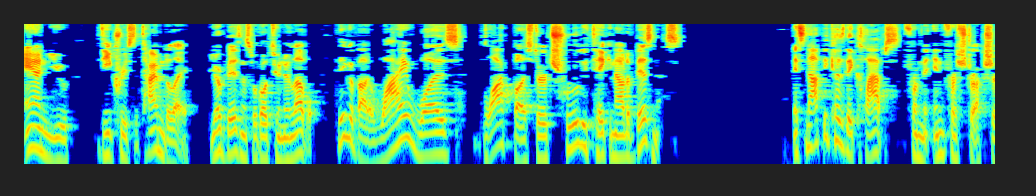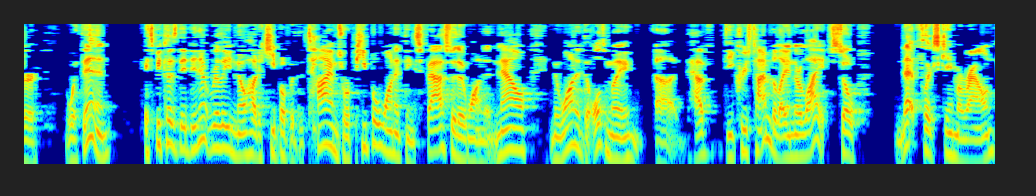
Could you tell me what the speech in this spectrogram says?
and you decrease the time delay, your business will go to a new level. Think about it. Why was Blockbuster truly taken out of business? It's not because they collapsed from the infrastructure within. It's because they didn't really know how to keep up with the times where people wanted things faster. They wanted it now and they wanted to ultimately uh, have decreased time delay in their life. So Netflix came around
